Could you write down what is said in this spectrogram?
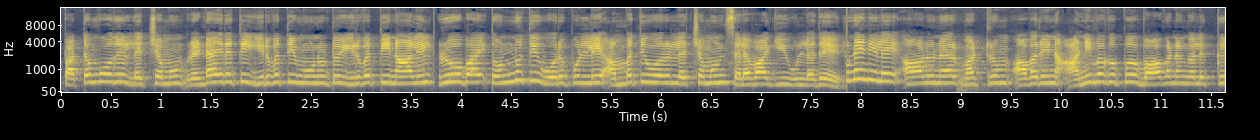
பத்தொன்பது லட்சமும் ரெண்டாயிரத்தி இருபத்தி மூணு டு இருபத்தி நாலில் ரூபாய் தொண்ணூத்தி ஒரு புள்ளி ஐம்பத்தி ஒரு லட்சமும் செலவாகியுள்ளது. துணைநிலை ஆளுநர் மற்றும் அவரின் அணிவகுப்பு வகுப்பு வாகனங்களுக்கு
